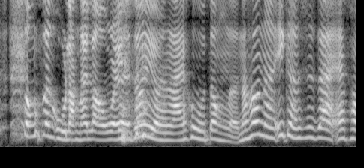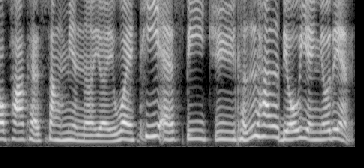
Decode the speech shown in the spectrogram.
终胜五郎来老威，终于有人来互动了。然后呢，一个是在 Apple Podcast 上面呢，有一位 TSBG，可是他的留言有点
